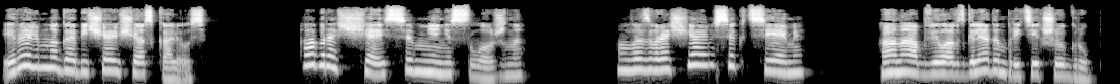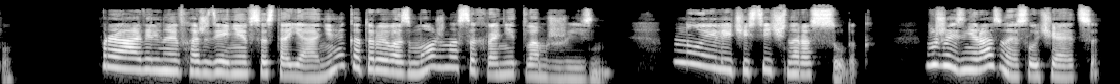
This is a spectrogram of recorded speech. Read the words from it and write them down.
Ирель многообещающе оскалилась. «Обращайся, мне несложно. Возвращаемся к теме». Она обвела взглядом притихшую группу. «Правильное вхождение в состояние, которое, возможно, сохранит вам жизнь. Ну или частично рассудок. В жизни разное случается»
